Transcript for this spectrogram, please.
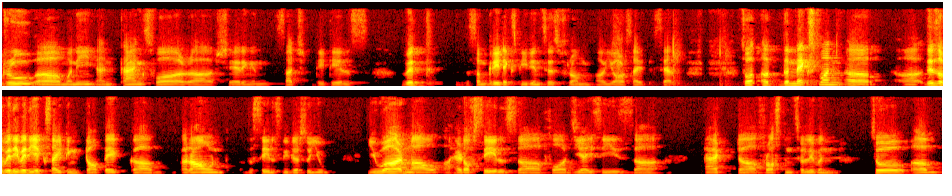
true, uh, Mani, and thanks for uh, sharing in such details with some great experiences from uh, your side itself. So uh, the next one, uh, uh, this is a very very exciting topic um, around the sales leader. So you you are now a head of sales for GICs at Frost and Sullivan. So um,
